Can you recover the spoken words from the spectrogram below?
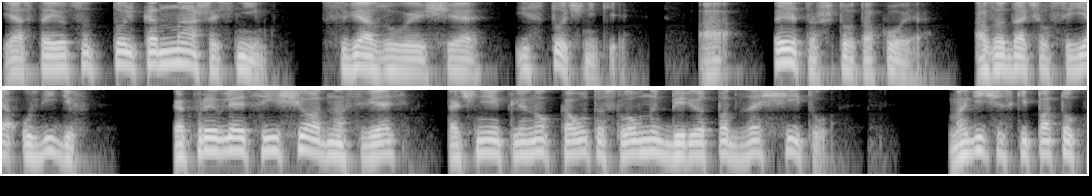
и остается только наша с ним, связывающая источники. А это что такое? Озадачился я, увидев, как проявляется еще одна связь, точнее клинок кого-то словно берет под защиту. Магический поток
